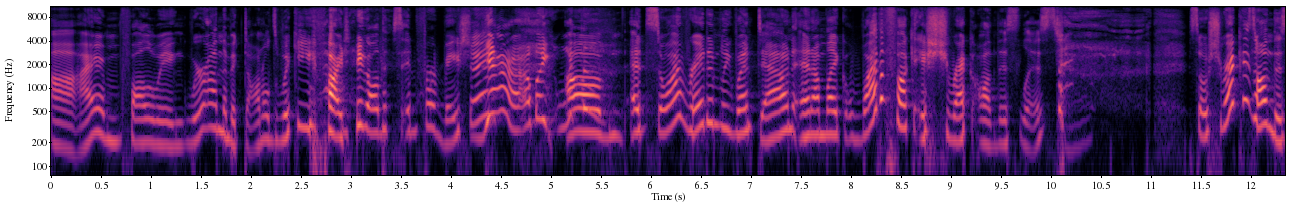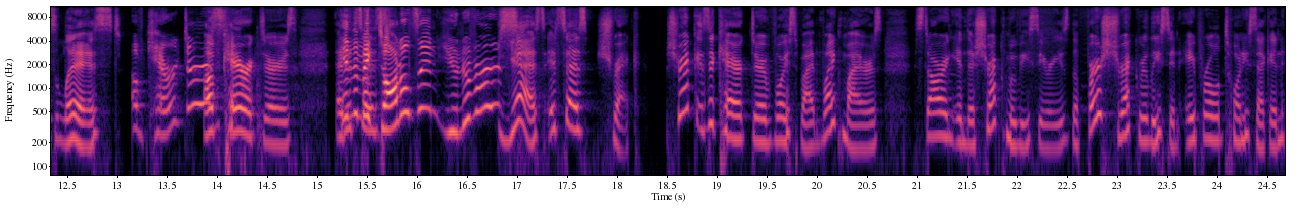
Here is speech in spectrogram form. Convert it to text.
Uh, I am following. We're on the McDonald's wiki, finding all this information. yeah. I'm like, what the Um, and so I randomly went down, and I'm like, why the fuck is Shrek on this list? so Shrek is on this list of characters of characters and in the says- McDonald's universe. Yes, it says Shrek. Shrek is a character voiced by Mike Myers, starring in the Shrek movie series, the first Shrek released in April 22nd,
